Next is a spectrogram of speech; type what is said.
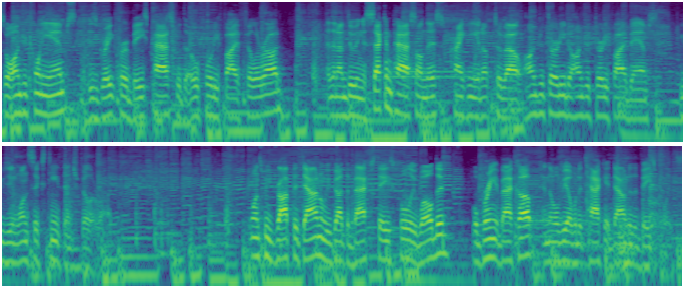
So 120 amps is great for a base pass with the 045 filler rod. And then I'm doing a second pass on this, cranking it up to about 130 to 135 amps using 1 16th inch filler rod. Once we've dropped it down and we've got the backstays fully welded, we'll bring it back up and then we'll be able to tack it down to the base plates.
